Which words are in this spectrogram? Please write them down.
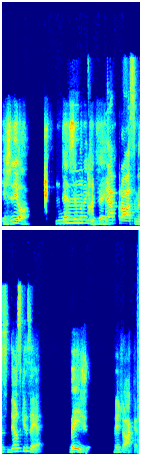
Isli, ó, até a semana que Hum, vem. Até a próxima, se Deus quiser. Beijo. Beijocas.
